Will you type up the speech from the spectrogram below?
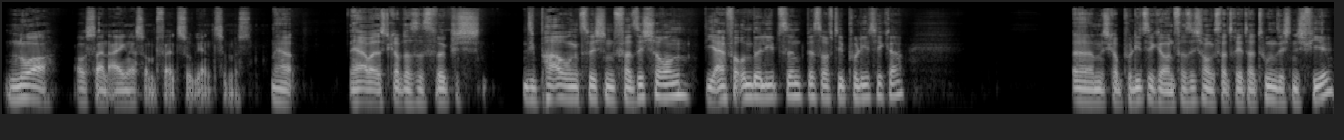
nur auf sein eigenes Umfeld zugehen zu müssen. Ja. Ja, aber ich glaube, das ist wirklich die Paarung zwischen Versicherungen, die einfach unbeliebt sind, bis auf die Politiker. Ähm, ich glaube, Politiker und Versicherungsvertreter tun sich nicht viel.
